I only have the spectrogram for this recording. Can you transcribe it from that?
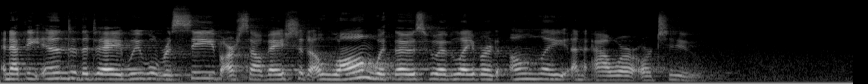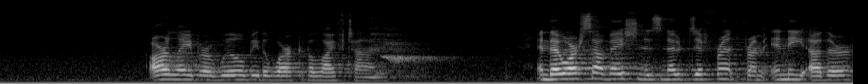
And at the end of the day, we will receive our salvation along with those who have labored only an hour or two. Our labor will be the work of a lifetime. And though our salvation is no different from any other,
